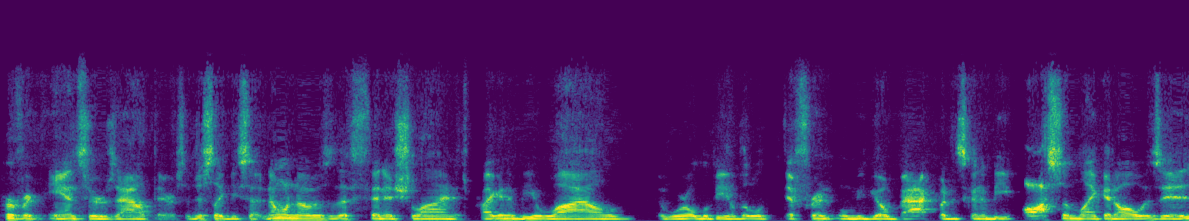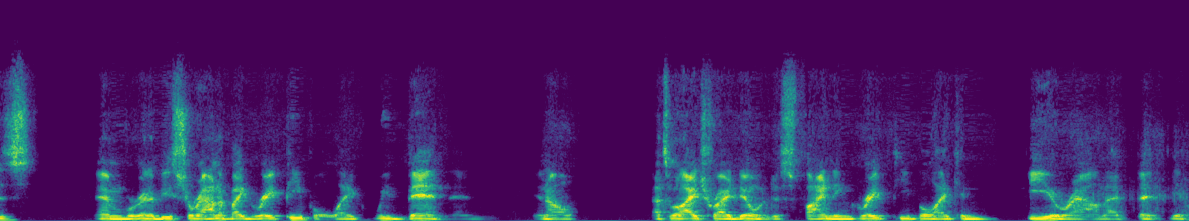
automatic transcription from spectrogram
perfect answers out there. So just like you said, no one knows the finish line. It's probably going to be a while. The world will be a little different when we go back, but it's going to be awesome like it always is and we're going to be surrounded by great people like we've been and you know that's what i try doing just finding great people i can be around that that you know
